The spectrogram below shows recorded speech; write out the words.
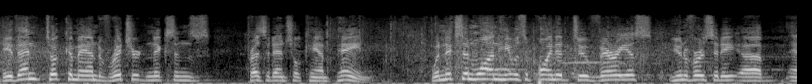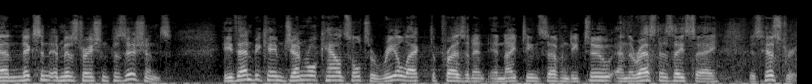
He then took command of Richard Nixon's presidential campaign. When Nixon won, he was appointed to various university uh, and Nixon administration positions. He then became general counsel to re-elect the president in 1972, and the rest, as they say, is history.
